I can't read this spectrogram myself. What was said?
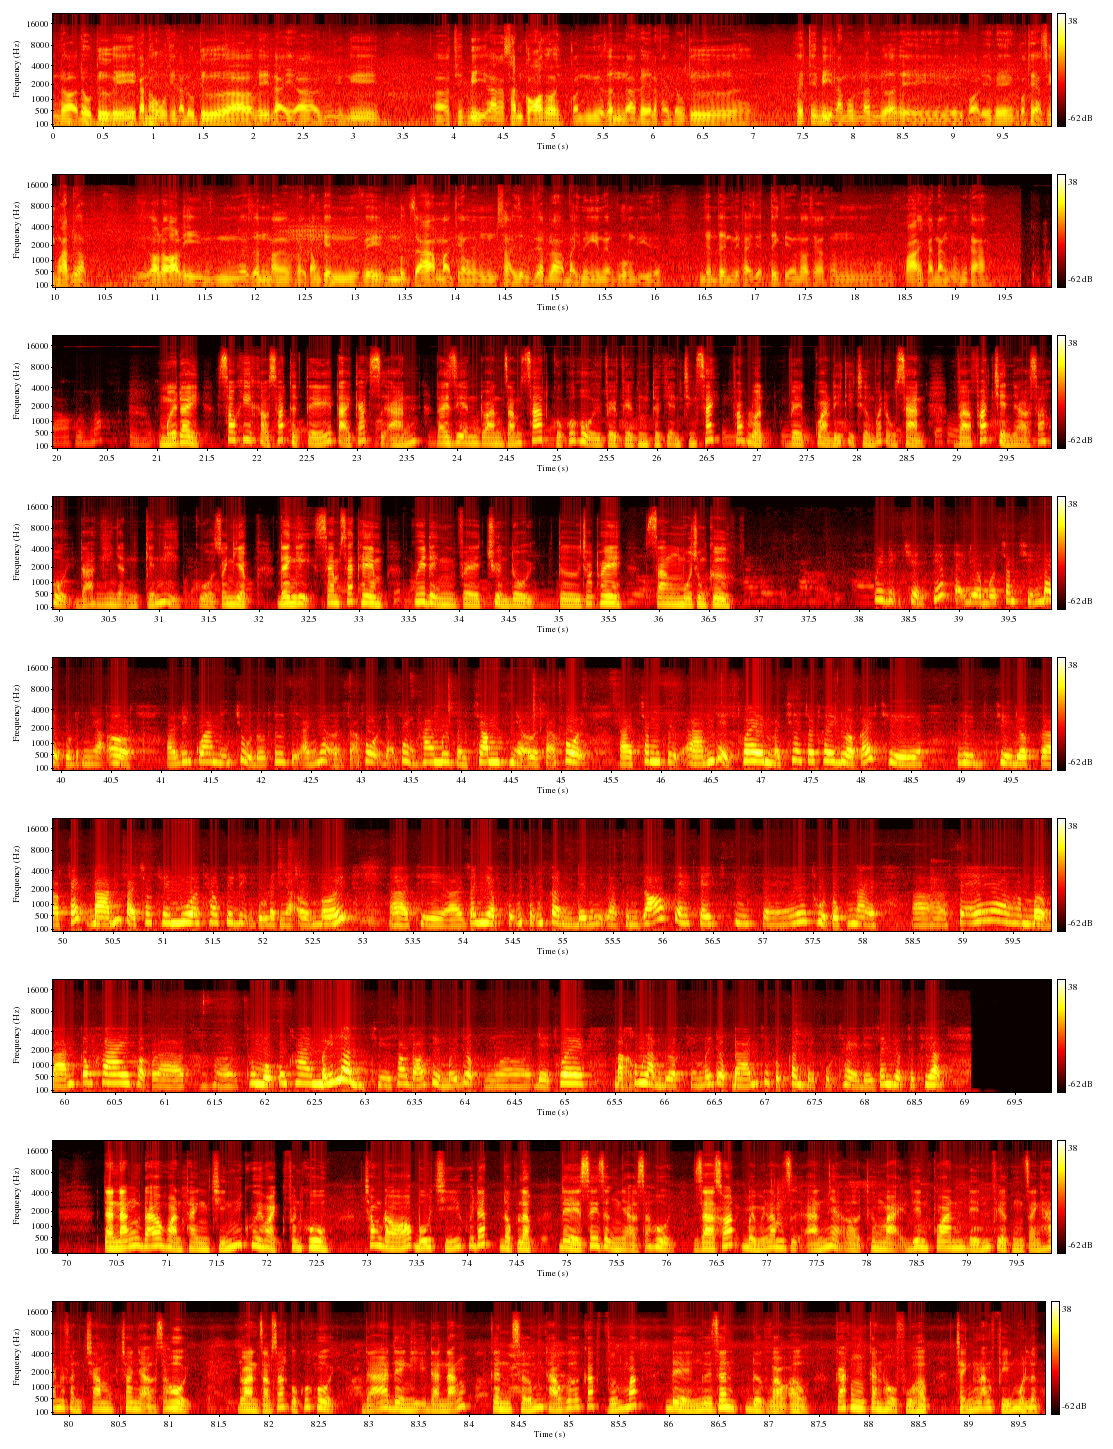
đầu tư cái căn hộ thì là đầu tư à, với lại à, những cái Ờ, thiết bị là sẵn có thôi còn người dân là về là phải đầu tư hết thiết bị là một lần nữa để để, để về có thể sinh hoạt được thì do đó thì người dân mà phải đóng tiền với mức giá mà theo sở dựng duyệt là 70.000 mét vuông thì nhân lên với lại diện tích thì nó sẽ quá khả năng của người ta. Mới đây, sau khi khảo sát thực tế tại các dự án, đại diện đoàn giám sát của Quốc hội về việc thực hiện chính sách, pháp luật về quản lý thị trường bất động sản và phát triển nhà ở xã hội đã ghi nhận kiến nghị của doanh nghiệp, đề nghị xem xét thêm quy định về chuyển đổi từ cho thuê sang mua chung cư. Quy định chuyển tiếp tại điều 197 của luật nhà ở à, liên quan đến chủ đầu tư dự án nhà ở xã hội đã dành 20% nhà ở xã hội à, trong dự án để thuê mà chưa cho thuê được ấy thì thì, thì được à, phép bán và cho thuê mua theo quy định của luật nhà ở mới. À, thì à, doanh nghiệp cũng cũng cần đề nghị là cần rõ cái cái cái thủ tục này à, sẽ mở bán công khai hoặc là à, thu thông báo công khai mấy lần thì sau đó thì mới được để thuê. Mà không làm được thì mới được bán thì cũng cần phải cụ thể để doanh nghiệp thực hiện. Đà Nẵng đã hoàn thành 9 quy hoạch phân khu trong đó bố trí quỹ đất độc lập để xây dựng nhà ở xã hội, ra soát 75 dự án nhà ở thương mại liên quan đến việc dành 20% cho nhà ở xã hội. Đoàn giám sát của Quốc hội đã đề nghị Đà Nẵng cần sớm tháo gỡ các vướng mắc để người dân được vào ở các căn hộ phù hợp, tránh lãng phí nguồn lực.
